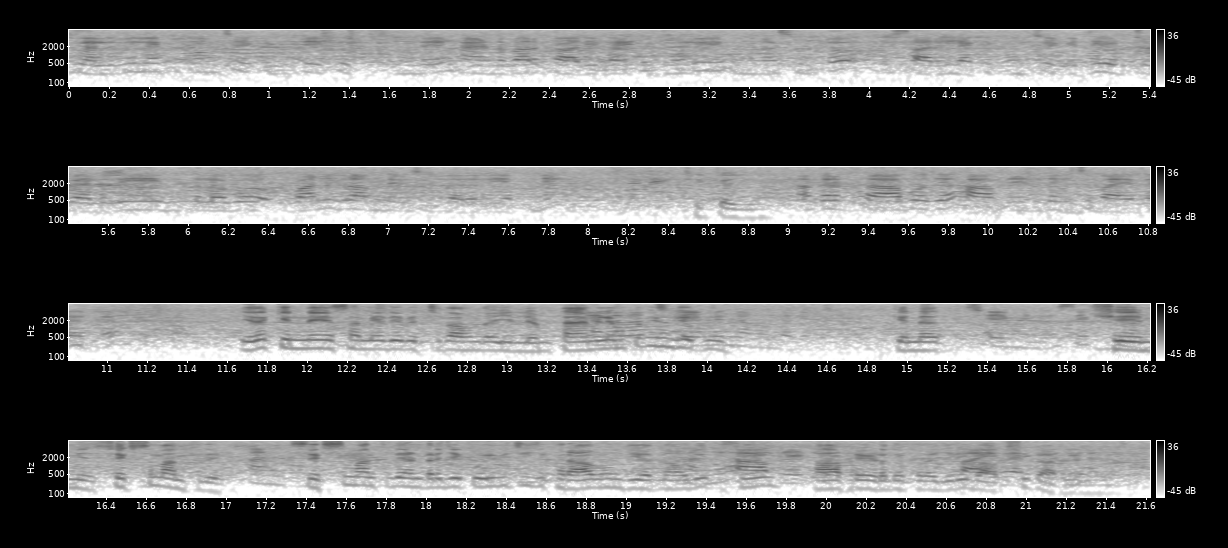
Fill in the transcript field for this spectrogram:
ਜਵੈਲਰੀ ਲੈ ਕੇ ਪਹੁੰਚੇ ਇੱਕ ਬੁਟੀਕ ਹੁੰਦੇ ਹੈਂਡ ਵਰਕ ਆਰੀ ਵਰਕ ਜੋ ਵੀ ਹੁੰਦਾ ਸੂਟ ਉਹ ਸਾਰੇ ਲੈ ਕੇ ਪਹੁੰਚੇ ਵੀ ਜੀ ਔਰ ਜਵੈਲਰੀ ਮਤਲਬ 1 ਗ੍ਰਾਮ ਦੇ ਵਿੱਚ ਜਵੈਲਰੀ ਆਪਣੀ। ਠੀਕ ਹੈ ਜੀ। ਅਗਰ ਖਰਾਬ ਹੋ ਜਾਏ ਹਾਫ ਰੇਟ ਦੇ ਵਿੱਚ ਬਾਏ ਬੈਕ ਹੈ। ਇਹਦਾ ਕਿੰਨੇ ਸਮੇਂ ਦੇ ਵਿੱਚ ਦਾ ਹੁੰਦਾ ਜੀ? ਲਿਮਟ ਟਾਈਮ ਲਿਮਟ ਵੀ ਹੁੰਦੀ ਹੈ ਕਿੰਨਾ? 6 ਮਹੀਨੇ 6 6 ਮਹੀਨੇ 6 ਮੰਥ ਦੇ। ਹਾਂਜੀ। 6 ਮੰਥ ਦੇ ਅੰਡਰ ਜੇ ਕੋਈ ਵੀ ਚੀਜ਼ ਖਰਾਬ ਹੁੰਦੀ ਹੈ ਤਾਂ ਉਹਦੀ ਤੁਸੀਂ ਹਾਫ ਰੇਟ ਦੇ ਉੱਪਰ ਜਿਹੜੀ ਵਾਪਸੀ ਕਰ ਲੈਣੀ ਹੈ।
